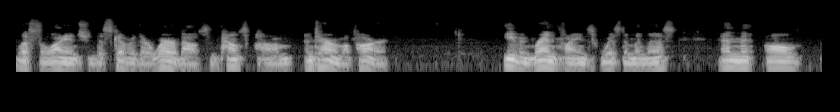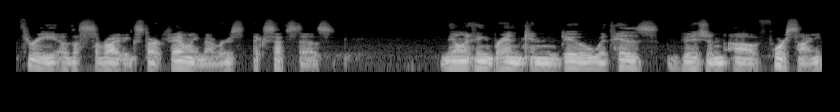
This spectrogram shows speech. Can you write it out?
lest the lion should discover their whereabouts and pounce upon them and tear them apart. Even Bran finds wisdom in this, and all three of the surviving Stark family members accepts this. The only thing Bran can do with his vision of foresight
